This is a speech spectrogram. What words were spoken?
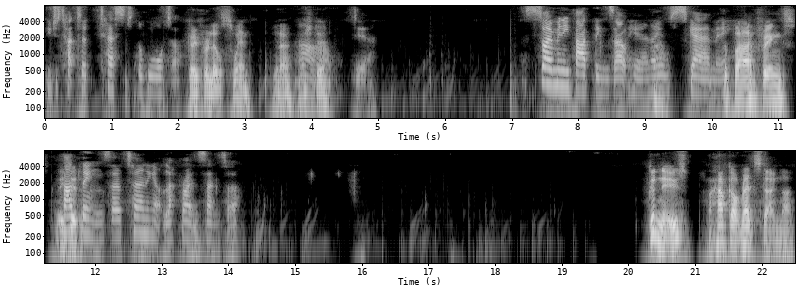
You just had to test the water. Go for a little swim. You know, I should do. Oh dear. There's so many bad things out here, and they all scare me. The bad things. They bad did. things. They're turning up left, right, and centre. Good news. I have got redstone though.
